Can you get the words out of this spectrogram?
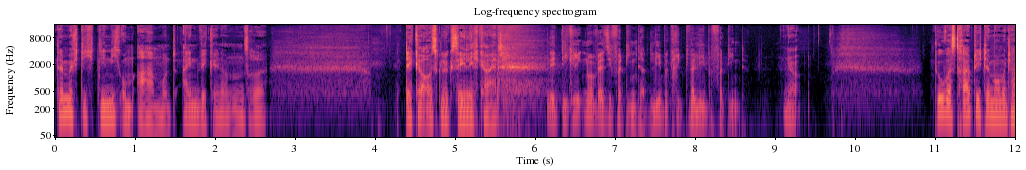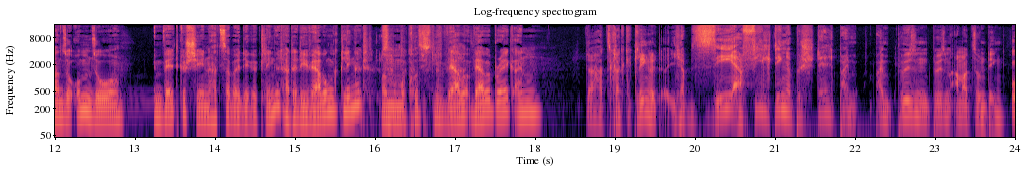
dann möchte ich die nicht umarmen und einwickeln in unsere Decke aus Glückseligkeit. Nee, die kriegt nur, wer sie verdient hat. Liebe kriegt, wer Liebe verdient. Ja. Du, was treibt dich denn momentan so um? So im Weltgeschehen hat es da bei dir geklingelt? Hat er die Werbung geklingelt? Wollen wir mal kurz einen Werbe Werbebreak ein? Da hat es gerade geklingelt. Ich habe sehr viel Dinge bestellt beim, beim bösen, bösen Amazon-Ding. Oh,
